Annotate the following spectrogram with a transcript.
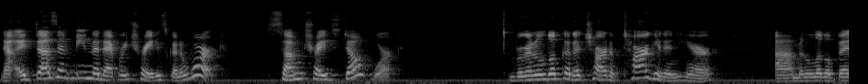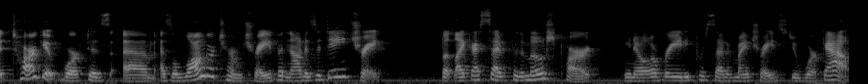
Now, it doesn't mean that every trade is going to work. Some trades don't work. We're going to look at a chart of Target in here um, in a little bit. Target worked as, um, as a longer term trade, but not as a day trade. But like I said, for the most part, you know, over 80% of my trades do work out.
